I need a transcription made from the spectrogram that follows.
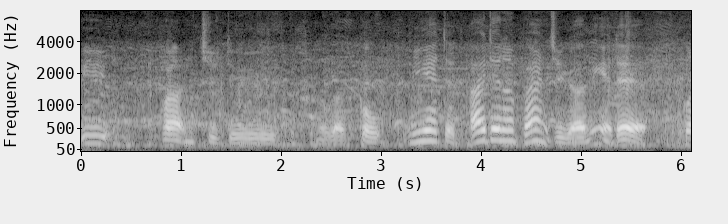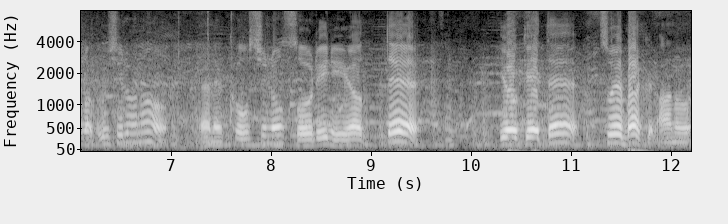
ーいいパンチというのがこう見えて相手のパンチが見えてこの後ろのあの腰の反りによって避けてスウェーバックあの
